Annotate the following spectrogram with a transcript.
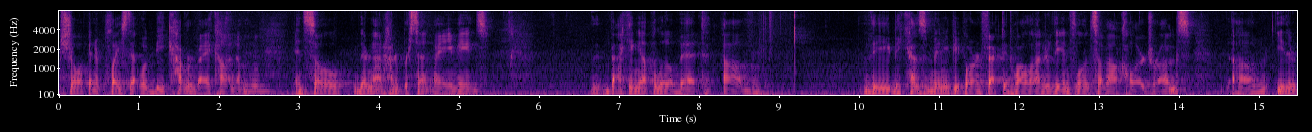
show up in a place that would be covered by a condom. Mm -hmm. And so they're not 100% by any means. Backing up a little bit, um, the because many people are infected while under the influence of alcohol or drugs, um, either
